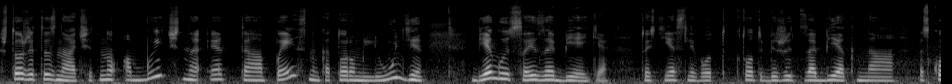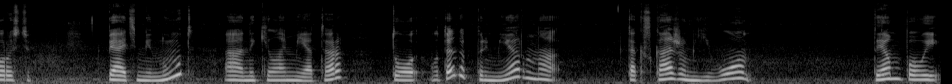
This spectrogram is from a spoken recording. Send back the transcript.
Что же это значит? Ну, обычно это пейс, на котором люди бегают свои забеги. То есть, если вот кто-то бежит забег на со скоростью 5 минут а, на километр, то вот это примерно, так скажем, его темповый,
